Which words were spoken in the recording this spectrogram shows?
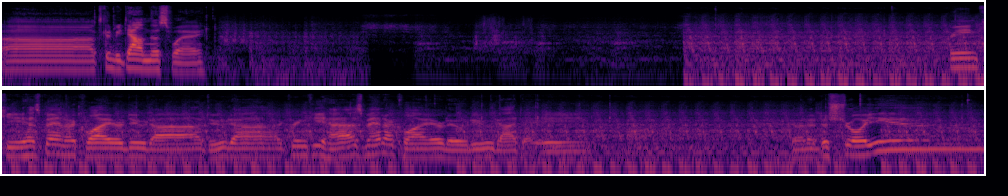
Uh, it's gonna be down this way. Green key has been acquired, doo da, doo da. Green key has been acquired, oh doo da day. Gonna destroy you.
